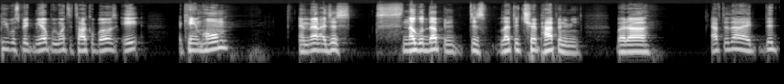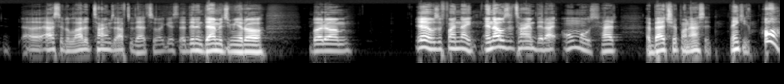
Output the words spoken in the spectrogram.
people picked me up. We went to Taco Bell's, ate. I came home, and man, I just snuggled up and just let the trip happen to me. But uh, after that, I did uh, acid a lot of times after that. So I guess that didn't damage me at all. But um, yeah, it was a fun night, and that was the time that I almost had a bad trip on acid. Thank you. Oh.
